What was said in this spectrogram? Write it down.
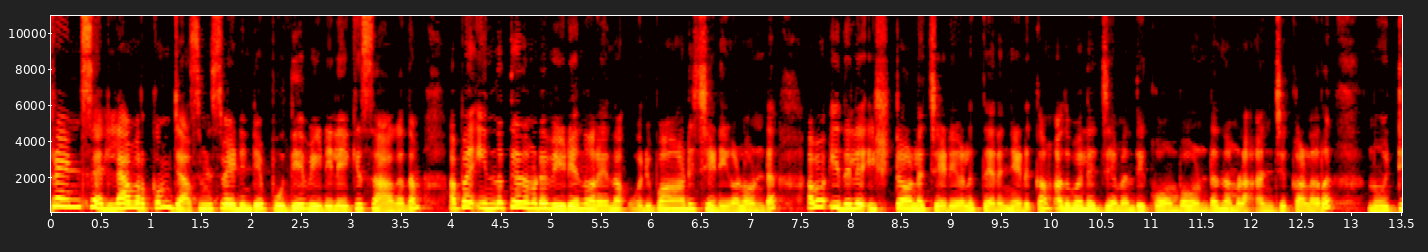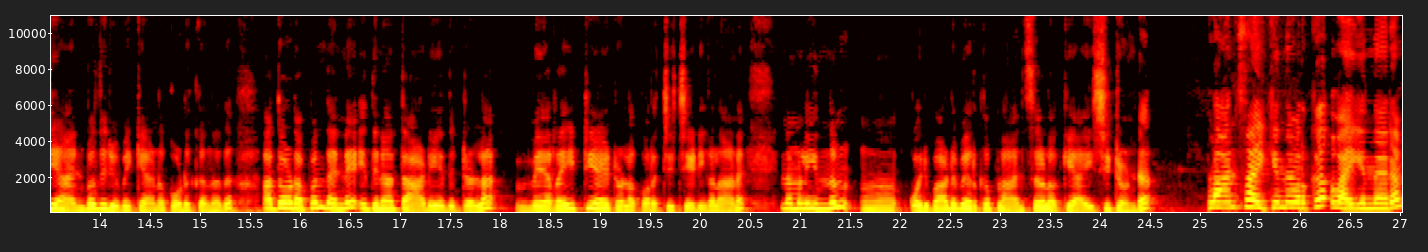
ഫ്രണ്ട്സ് എല്ലാവർക്കും ജാസ്മിൻ സ്വൈഡിന്റെ പുതിയ വീഡിയോയിലേക്ക് സ്വാഗതം. അപ്പോൾ ഇന്നത്തെ നമ്മുടെ വീഡിയോ എന്ന് പറയുന്ന ഒരുപാട് ചെടികളുണ്ട്. അപ്പോൾ ഇതിൽ ഇഷ്ടമുള്ള ചെടികൾ തിരഞ്ഞെടുക്കാം. അതുപോലെ ജമന്തി കോംബോ ഉണ്ട്. നമ്മൾ അഞ്ച് കളറ് നൂറ്റി അൻപത് രൂപയ്ക്കാണ് കൊടുക്കുന്നത്. അതോടൊപ്പം തന്നെ ഇതിനകത്ത് ആഡ് ചെയ്തിട്ടുള്ള വെറൈറ്റി ആയിട്ടുള്ള കുറച്ച് ചെടികളാണ്. നമ്മൾ ഇന്നും ഒരുപാട് പേർക്ക് പ്ലാന്റ്സുകളൊക്കെ അയച്ചിട്ടുണ്ട്. പ്ലാൻസ് അയക്കുന്നവർക്ക് വൈകുന്നേരം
